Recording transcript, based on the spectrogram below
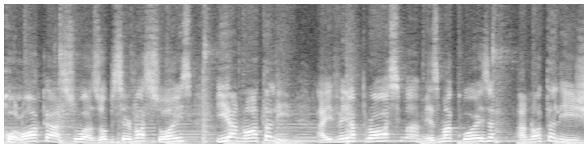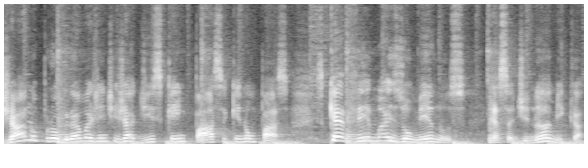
coloca as suas observações e anota ali. Aí vem a próxima, a mesma coisa, anota ali. Já no programa a gente já diz quem passa e quem não passa. Quer ver mais ou menos essa dinâmica?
